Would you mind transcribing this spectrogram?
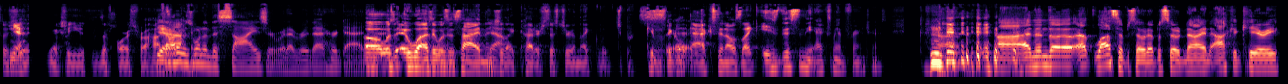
So she, Yeah. she actually uses the force for a hot I thought Yeah. it was one of the sighs or whatever that her dad. Oh, had. it was it was it was a side, and then she like cut her sister and like with- give a big old X, and I was like, "Is this in the X Men franchise?" uh, and then the uh, last episode, episode nine, Akakiri.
